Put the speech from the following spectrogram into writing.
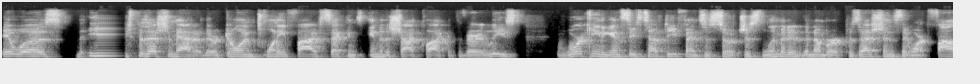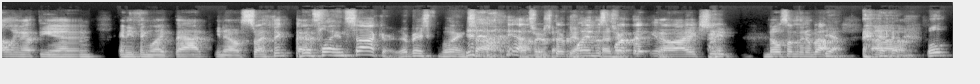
It was each possession mattered. They were going 25 seconds into the shot clock at the very least working against these tough defenses. So it just limited the number of possessions. They weren't fouling at the end, anything like that. You know, so I think they're playing soccer. They're basically playing soccer. Yeah, they're, they're playing yeah, the sport right. that you know I actually know something about. Yeah. Um, well,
